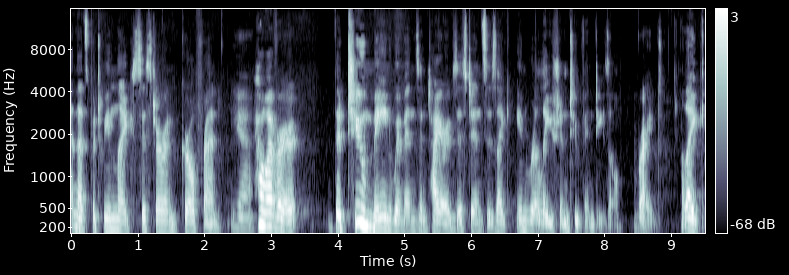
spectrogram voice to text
and that's between like sister and girlfriend. Yeah. However, the two main women's entire existence is like in relation to Vin Diesel. Right. Like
